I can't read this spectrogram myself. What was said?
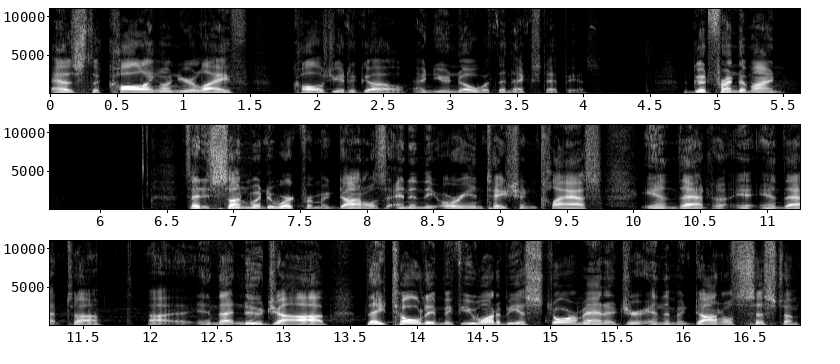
as the calling on your life calls you to go, and you know what the next step is. A good friend of mine said his son went to work for McDonald's, and in the orientation class in that in that uh, uh, in that new job, they told him, if you want to be a store manager in the McDonald's system,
